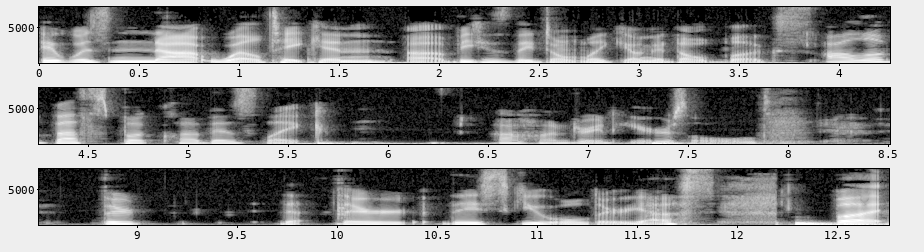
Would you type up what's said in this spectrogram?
it was not well taken uh, because they don't like young adult books. All of Beth's book club is like a hundred years old. They're they're they skew older, yes. But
